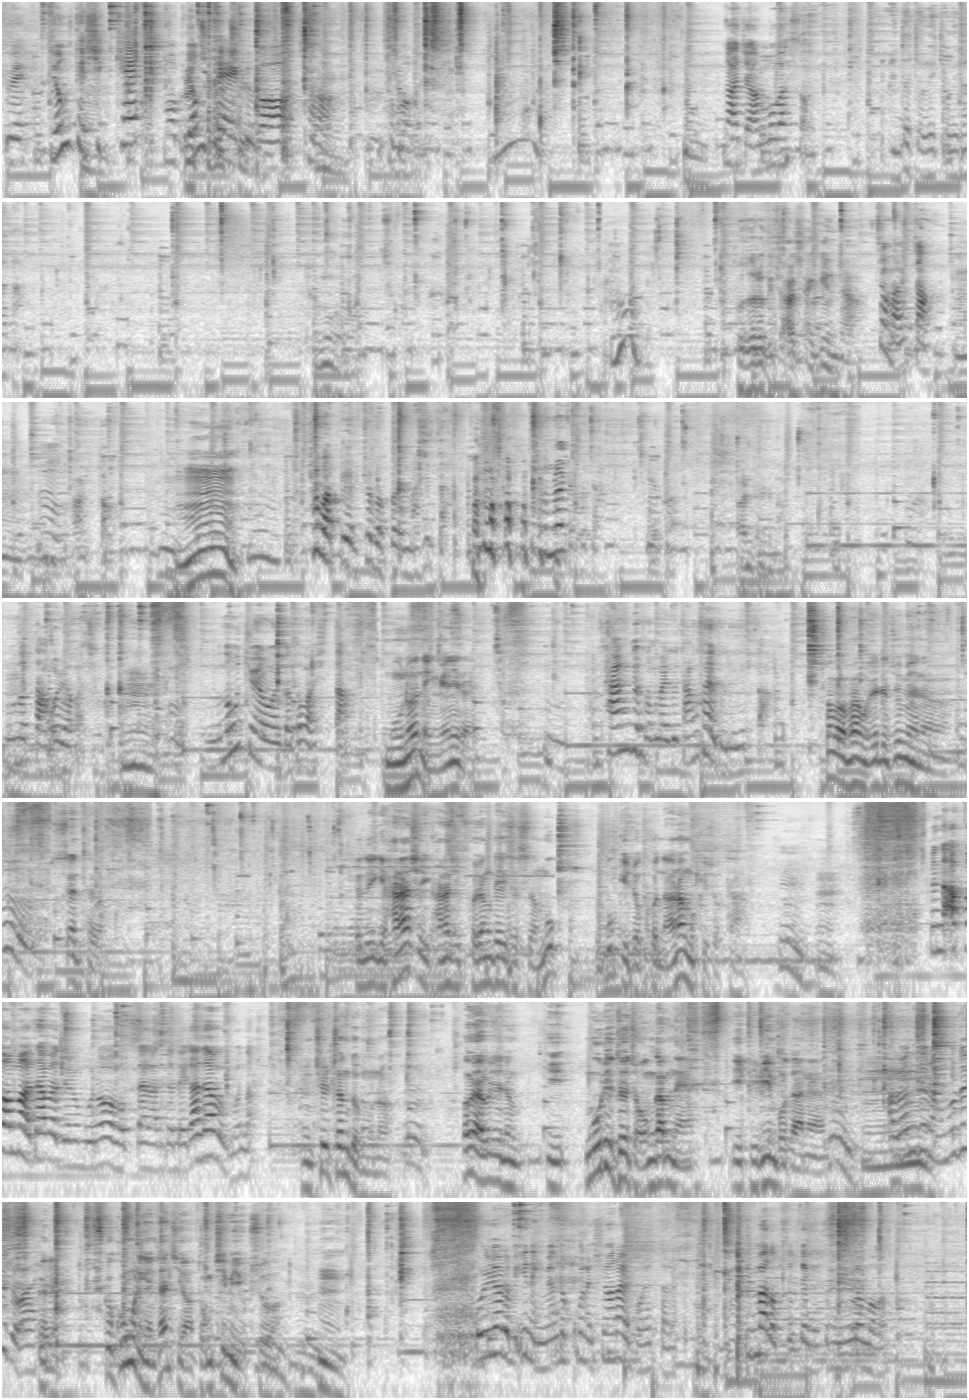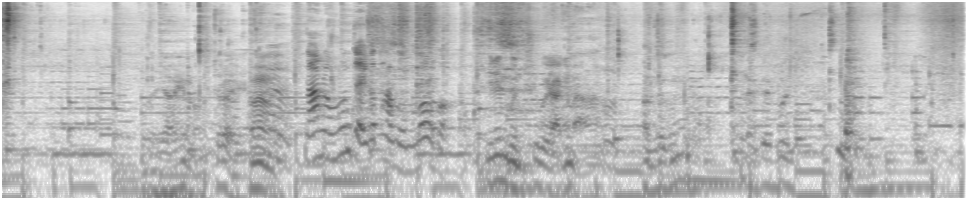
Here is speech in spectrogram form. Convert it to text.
왜 명태 식혜? 뭐 그렇지, 명태 그렇지. 그거처럼 음, 더 먹어야지. 음. 나 아직 안 먹었어. 진짜 쫄깃쫄깃하다. 잘 먹어. 부드럽게 잘 생겼네. 진짜 맛있다. 음, 음. 맛있다. 음. 초밥집 초밥보다 맛있다. 정말 보자. 이거 완전. 문어 딱 올려가지고. 음. 음, 문어 후추에 먹으니까 더 맛있다. 문어 냉면이다. 음, 사람들 정말 그 장사에 불리겠다. 초밥하고 이래 주면은 음, 세트로. 그래도 이게 하나씩 하나씩 포장돼 있어서 묵 묵기 좋고 나눠 먹기 좋다. 음. 음. 맨날 아빠 엄마가 잡아주는 문어 먹다가 이제 내가 잡은 문어. 이건 칠천도 문어. 음. 어머니 아버지는 이 물이 더 좋은갑네. 이 비빔보다는. 음. 어른들은 물을 좋아해. 그래. 그 국물이 괜찮지요. 동치미 육수. 음. 올 여름에 이 냉면 덕분에 시원하게 보냈다. 그래. 음, 입맛 없을 때 계속 냉면 먹어. 양이 많더라. 이게. 응. 음, 나는 혼자 이거 다 못 먹어. 1인분 치고 양이 많아. 안 먹으면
